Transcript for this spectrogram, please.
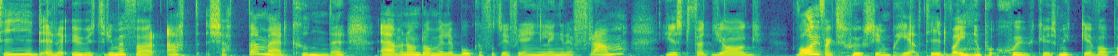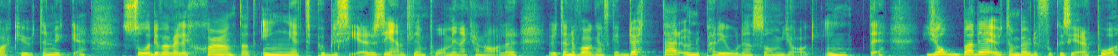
tid eller utrymme för att chatta med kunder även om de ville boka fotografering längre fram. Just för att jag var ju faktiskt sjukskriven på heltid, var inne på sjukhus mycket, var på akuten mycket. Så det var väldigt skönt att inget publicerades egentligen på mina kanaler. Utan det var ganska dött där under perioden som jag inte jobbade utan behövde fokusera på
